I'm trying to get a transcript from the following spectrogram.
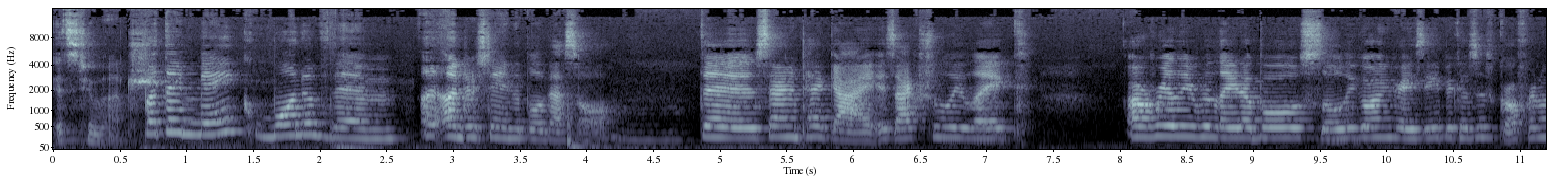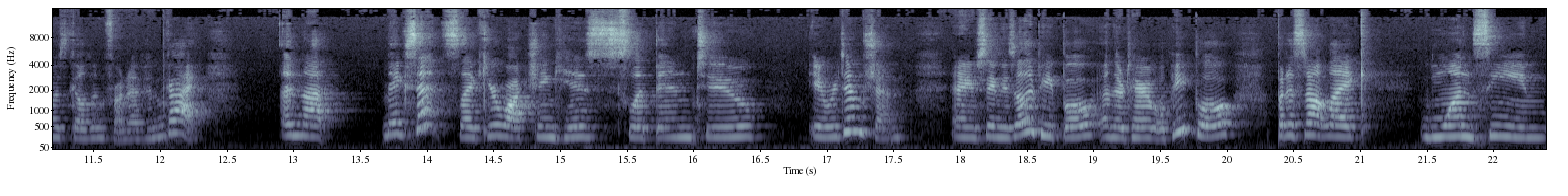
it's too much. But they make one of them an understandable vessel. The Simon Pegg guy is actually like a really relatable, slowly going crazy because his girlfriend was killed in front of him guy. And that makes sense. Like you're watching his slip into a redemption. And you're seeing these other people and they're terrible people, but it's not like one scene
